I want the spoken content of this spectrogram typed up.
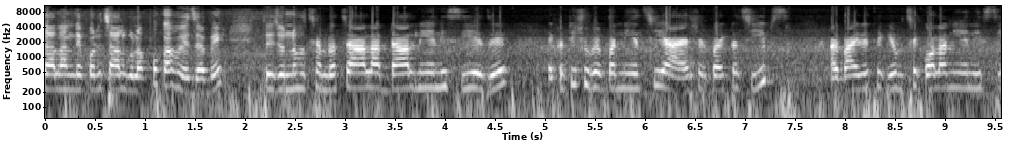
চাল আনলে পরে চালগুলো পোকা হয়ে যাবে। তো এই জন্য হচ্ছে আমরা চাল আর ডাল নিয়ে নিছি, এই যে একটা টিস্যু পেপার নিয়েছি, আয়াসের কয়েকটা চিপস। আর বাইরে থেকে হচ্ছে কলা নিয়ে নিচ্ছি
